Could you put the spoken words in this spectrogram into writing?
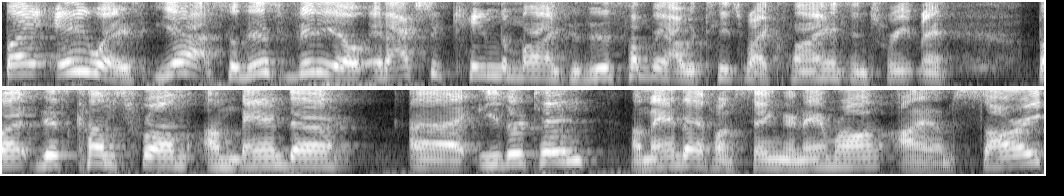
But anyways, yeah, so this video, it actually came to mind because this is something I would teach my clients in treatment, but this comes from Amanda uh, Etherton. Amanda, if I'm saying your name wrong, I am sorry.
